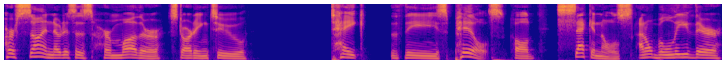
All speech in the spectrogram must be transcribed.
Her son notices her mother starting to take these pills called Seconals. I don't believe they're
